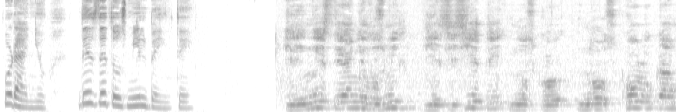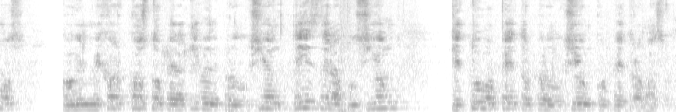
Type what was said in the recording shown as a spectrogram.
por año desde 2020. Que en este año 2017 nos, nos colocamos con el mejor costo operativo de producción desde la fusión que tuvo Petroproducción con Petroamazonas.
